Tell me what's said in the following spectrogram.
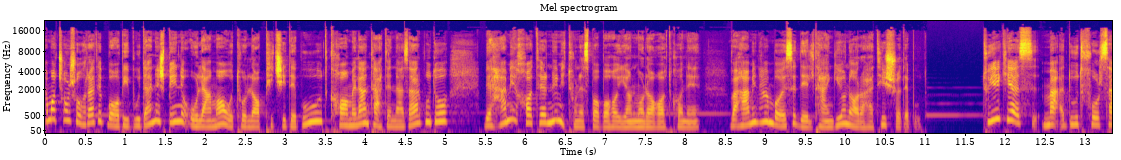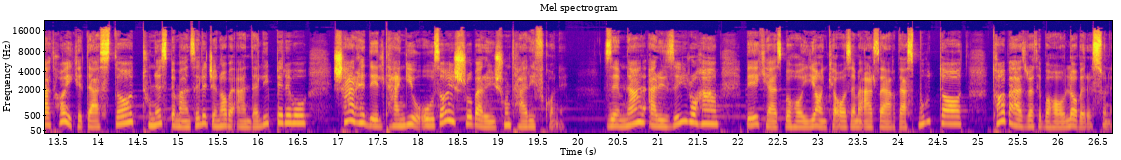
اما چون شهرت بابی بودنش بین علما و طلاب پیچیده بود کاملا تحت نظر بود و به همین خاطر نمی‌تونست با باهایان ملاقات کنه و همین هم باعث دلتنگی و ناراحتی شده بود. توی یکی از معدود فرصت هایی که دست داد تونست به منزل جناب اندلیب بره و شرح دلتنگی و اوضاعش رو برایشون تعریف کنه. ضمنا عریضه رو هم به یکی از بهاییان که عازم ارز اقدس بود داد تا به حضرت بهاءالله برسونه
